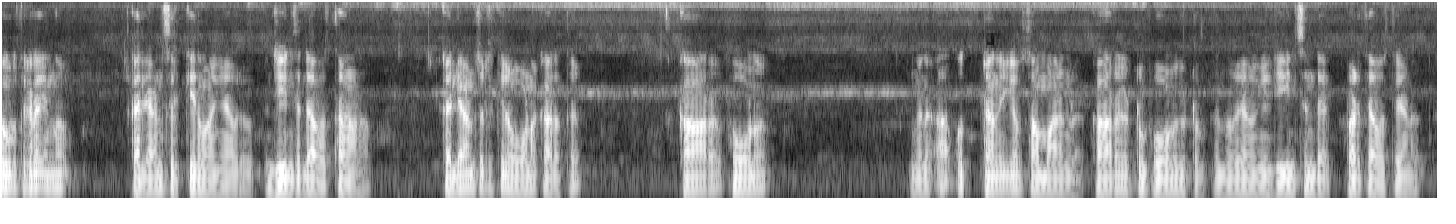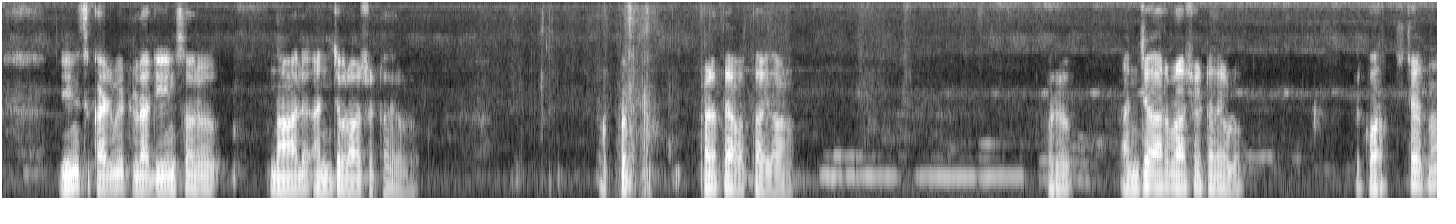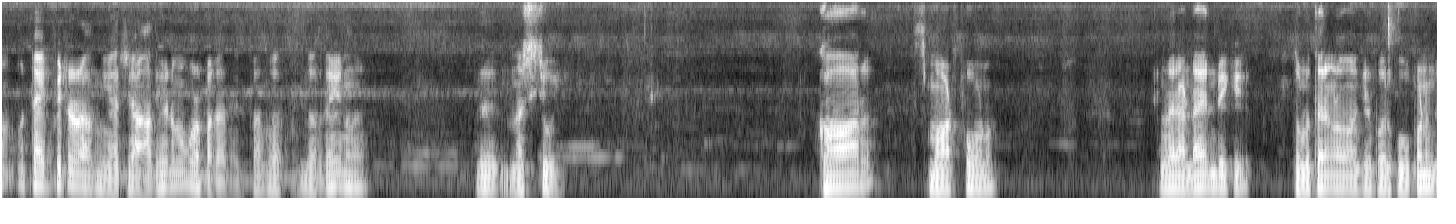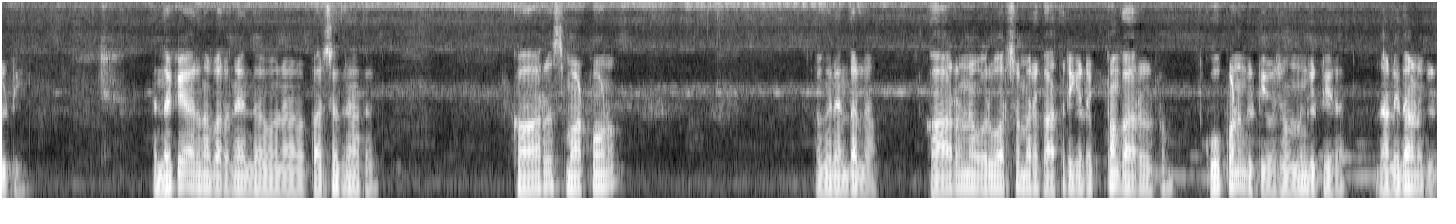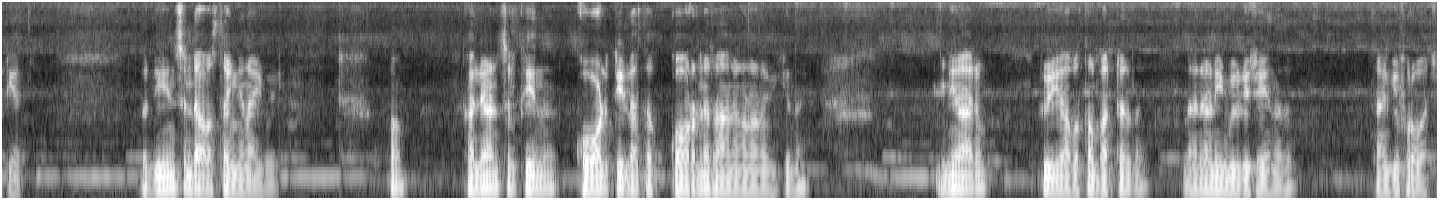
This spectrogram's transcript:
സുഹൃത്തുക്കളെ ഇന്ന് കല്യാൺ സിൽക്കിൽ നിന്ന് വാങ്ങിയ ഒരു ജീൻസിന്റെ അവസ്ഥ കാണാം. കല്യാൺ സിൽക്കിൽ ഓണക്കാലത്ത് കാറ് ഫോണ് അങ്ങനെ ഒട്ടനേകം സമ്മാനങ്ങൾ കാറ് കിട്ടും ഫോൺ കിട്ടും എന്ന് വാങ്ങിയ ജീൻസിന്റെ ഇപ്പോഴത്തെ അവസ്ഥയാണ്. ജീൻസ് കഴുകിയിട്ടില്ല ജീൻസ് ഒരു നാല് അഞ്ച് പ്രാവശ്യം ഇട്ടതേ ഉള്ളൂ. അപ്പം ഇപ്പോഴത്തെ അവസ്ഥ ഇതാണ്. ഒരു അഞ്ച് ആറ് പ്രാവശ്യം ഇട്ടതേ ഉള്ളൂ. കുറച്ചൊന്ന് ടൈറ്റ് ഫിറ്റ് വിചാരിച്ചു ആദ്യം ഇടുമ്പോൾ കുഴപ്പമില്ല. ഇപ്പം വെറുതെ ഇരുന്ന് ഇത് നശിച്ചു പോയി. കാറ് സ്മാർട്ട് ഫോണും അങ്ങനെ രണ്ടായിരം രൂപയ്ക്ക് തുണിത്തരങ്ങൾ വാങ്ങിയപ്പോൾ ഒരു കൂപ്പണും കിട്ടി. എന്തൊക്കെയായിരുന്നു പറഞ്ഞ എന്താ പരസ്യത്തിനകത്ത്? കാറ് സ്മാർട്ട് ഫോണും അങ്ങനെ എന്തല്ല. കാറിന് ഒരു വർഷം വരെ കാത്തിരിക്കട്ടെ ഇപ്പം കാറ് കിട്ടും. കൂപ്പണും കിട്ടി പക്ഷെ ഒന്നും കിട്ടിയില്ല. ഇതാണ് കിട്ടിയത്. ജീൻസിന്റെ അവസ്ഥ ഇങ്ങനെ ആയിപ്പോയി അപ്പം കല്യാൺ സിൽക്കിൽ നിന്ന് ക്വാളിറ്റി ഇല്ലാത്ത കുറഞ്ഞ സാധനങ്ങളാണ് വിൽക്കുന്നത് ഇനി ആരും ഈ അബദ്ധം പറ്റരുത്. അതിനാണ് ഈ വീഡിയോ ചെയ്യുന്നത്. Thank you for watching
